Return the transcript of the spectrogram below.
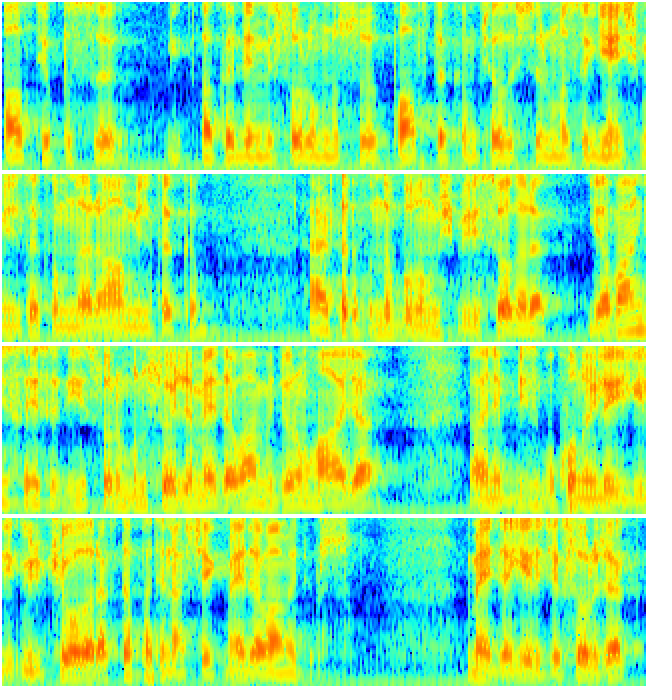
altyapısı, akademi sorumlusu, PAF takım çalıştırması, genç milli takımlar, A milli takım her tarafında bulunmuş birisi olarak. Yabancı sayısı değil sorun bunu söylemeye devam ediyorum. Hala yani biz bu konuyla ilgili ülke olarak da patinaj çekmeye devam ediyoruz. Medya gelecek soracak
